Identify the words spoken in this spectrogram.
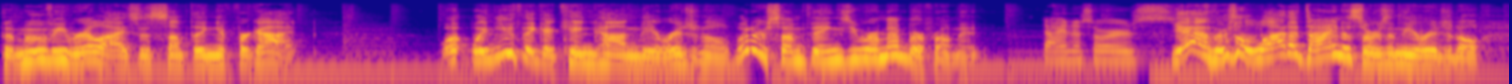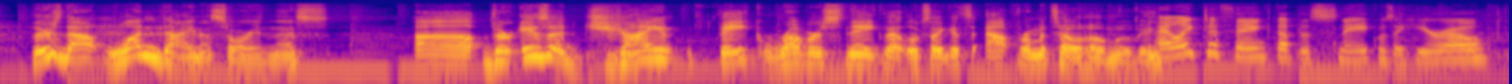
the movie realizes something it forgot. What, when you think of King Kong the original, what are some things you remember from it? Dinosaurs. Yeah, there's a lot of dinosaurs in the original. There's not one dinosaur in this. Uh, there is a giant fake rubber snake that looks like it's out from a Toho movie. I like to think that the snake was a hero.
